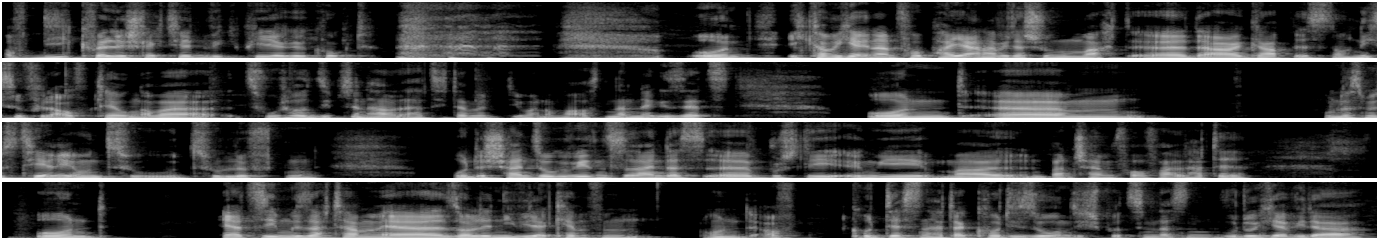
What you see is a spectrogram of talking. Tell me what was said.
auf die Quelle schlechthin, Wikipedia, geguckt. Und ich kann mich erinnern, vor ein paar Jahren habe ich das schon gemacht. Äh, da gab es noch nicht so viel Aufklärung, aber 2017 hat, hat sich damit jemand nochmal auseinandergesetzt. Und ähm, um das Mysterium zu, zu lüften. Und es scheint so gewesen zu sein, dass äh, Bruce Lee irgendwie mal einen Bandscheibenvorfall hatte. Und Ärzte ihm gesagt haben, er solle nie wieder kämpfen. Und aufgrund dessen hat er Cortison sich spritzen lassen, wodurch er wieder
